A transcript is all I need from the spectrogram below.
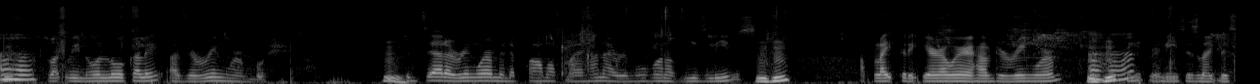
Uh-huh. It's what we know locally as the ringworm bush. Hmm. Should say I had a ringworm in the palm of my hand. I remove one of these leaves, Mm-hmm. apply it to the area where I have the ringworm. Uh-huh. See, it releases like this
